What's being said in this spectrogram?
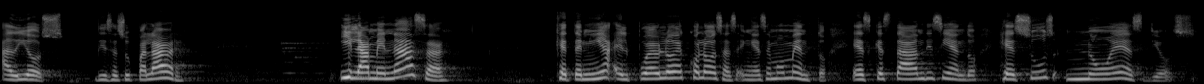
a Dios, dice su palabra. Y la amenaza que tenía el pueblo de Colosas en ese momento es que estaban diciendo, Jesús no es Dios.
